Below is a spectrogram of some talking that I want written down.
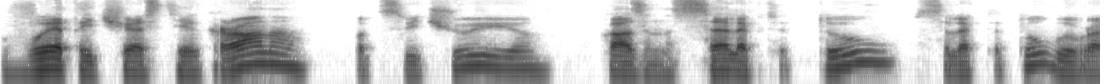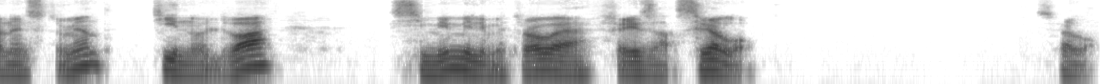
в этой части экрана подсвечу ее. Указано Selected Tool. Selected Tool. Выбранный инструмент. T02. 7-миллиметровая фреза. Сверло. Сверло.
